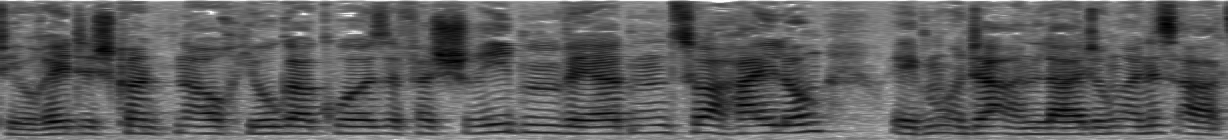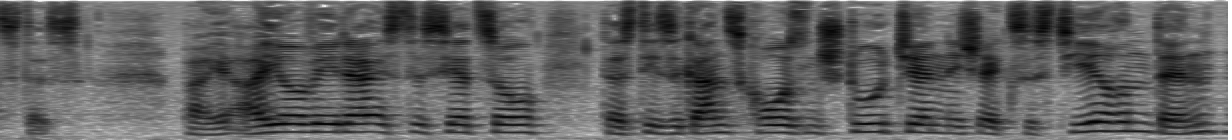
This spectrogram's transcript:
Theoretisch könnten auch Yogakurse verschrieben werden zur Heilung, eben unter Anleitung eines Arztes. Bei Ayurveda ist es jetzt so, dass diese ganz großen Studien nicht existieren, denn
